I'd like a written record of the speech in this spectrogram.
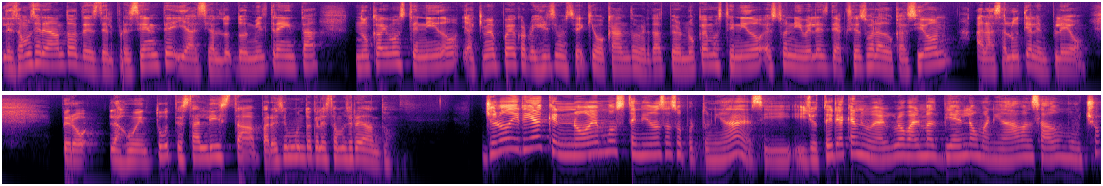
le estamos heredando desde el presente y hacia el 2030, nunca habíamos tenido, y aquí me puede corregir si me estoy equivocando, ¿verdad? Pero nunca hemos tenido estos niveles de acceso a la educación, a la salud y al empleo. Pero la juventud está lista para ese mundo que le estamos heredando. Yo no diría que no hemos tenido esas oportunidades y, y yo te diría que a nivel global más bien la humanidad ha avanzado mucho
